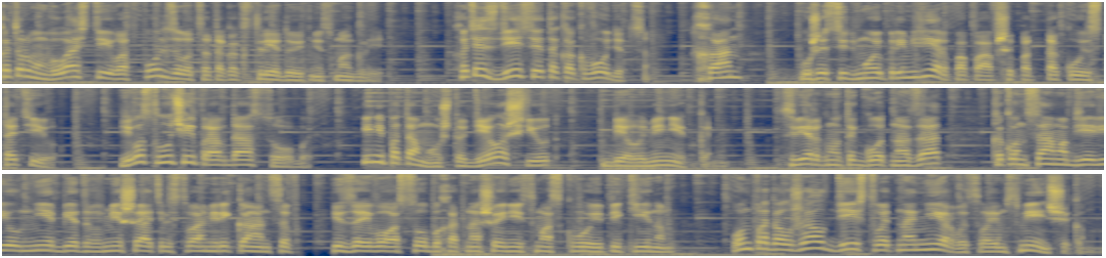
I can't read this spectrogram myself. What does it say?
которым власти и воспользоваться-то как следует не смогли. Хотя здесь это как водится. Хан – уже седьмой премьер, попавший под такую статью. Его случай, правда, особый. И не потому, что дело шьют белыми нитками. Свергнутый год назад, как он сам объявил не без вмешательства американцев из-за его особых отношений с Москвой и Пекином, он продолжал действовать на нервы своим сменщикам.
